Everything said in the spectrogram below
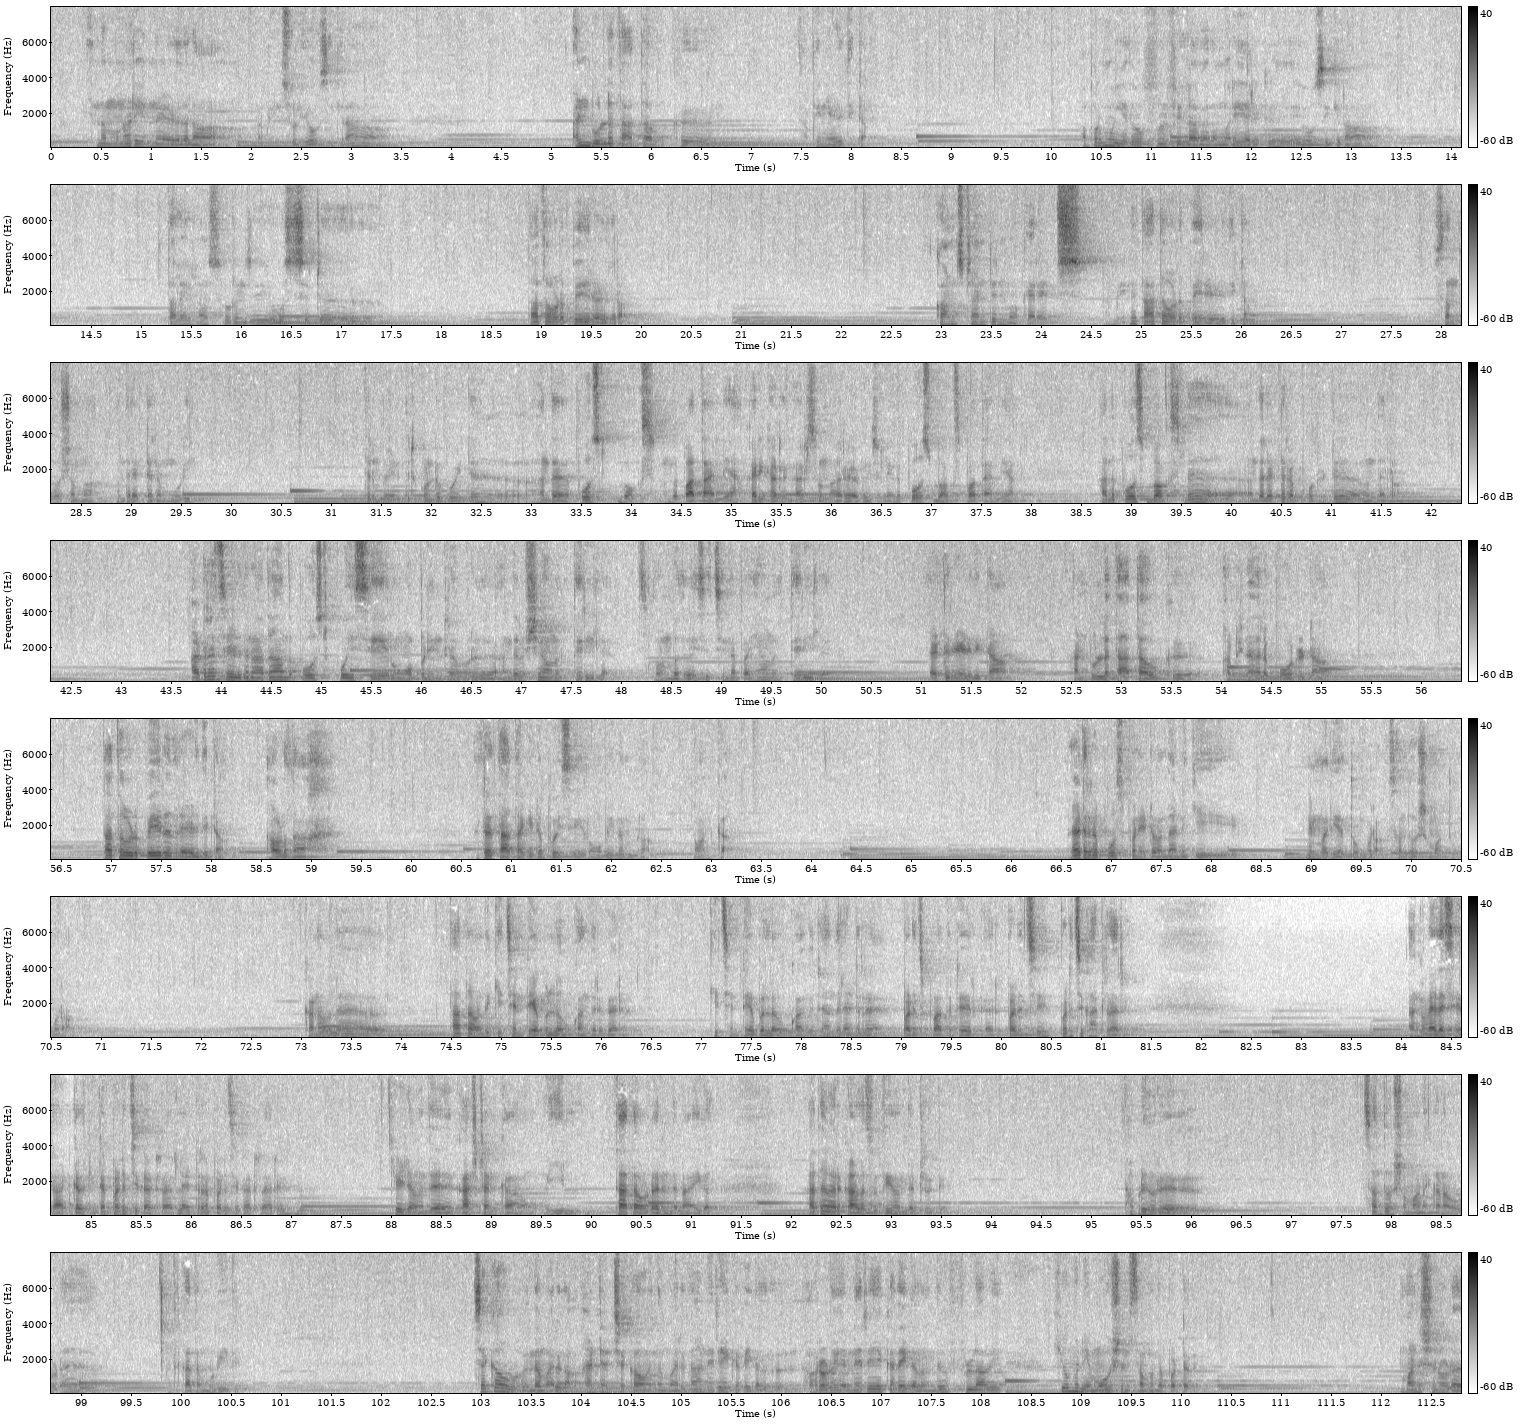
நான் முன்னாடி என்ன எழுதலாம் அப்படின்னு சொல்லி யோசிக்கிறான். அன்புள்ள தாத்தாவுக்கு அப்படின்னு எழுதிட்டான். அப்புறமும் ஏதோ ஃபுல்ஃபில் ஆகாத மாதிரியே இருக்குது யோசிக்கிறான். தலையெல்லாம் சுரிஞ்சு யோசிச்சுட்டு தாத்தாவோட பேர் எழுதுகிறான் கான்ஸ்டன்டின் மொக்கரேட்ஸ் அப்படின்னு தாத்தாவோட பேர் எழுதிட்டான். சந்தோஷமாக அந்த லெட்டரை மூடி. திரும்ப எடுத்துகிட்டு கொண்டு போயிட்டு அந்த போஸ்ட் பாக்ஸ் அந்த பார்த்தான் இல்லையா? கறிக்காட்டுக்கார் சொன்னார் அப்படின்னு சொல்லி அந்த போஸ்ட் பாக்ஸ் பார்த்தான் இல்லையா? அந்த போஸ்ட் பாக்ஸில் அந்த லெட்டரை போட்டுட்டு வந்துடுறான் அட்ரஸ் எழுதினா தான் அந்த போஸ்ட் போய் சேரும் அப்படின்ற ஒரு அந்த விஷயம் அவனுக்கு தெரியல. ஒன்பது வயசு சின்ன பையன் அவனுக்கு தெரியல. லெட்டர் எழுதிட்டான். அன்புள்ள தாத்தாவுக்கு அப்படின்னு அதில் போட்டுட்டான். தாத்தாவோட பேர் அதில் எழுதிட்டான். அவ்வளோதான் லெட்டர் தாத்தா கிட்டே போய் சேரும் அப்படின்னு நம்பலாம். வான்கா லெட்டரை போஸ்ட் பண்ணிட்டு வந்து அன்றைக்கி நிம்மதியாக தூங்குறான் சந்தோஷமாக தூங்குறான் கனவில் தாத்தா வந்து கிச்சன் டேபிளில் உட்காந்துருக்காரு கிச்சன் டேபிளில் உட்காந்துட்டு அந்த லெட்டரை படித்து பார்த்துட்டே இருக்கார். படித்து படித்து காட்டுறாரு. அங்கே வேலை செய்கிற ஆட்கள் கிட்ட படித்து காட்டுறாரு. லெட்டரை படித்து காட்டுறாரு. கீழே வந்து காஸ்டன்கா உயில் தாத்தாவோட ரெண்டு நாய்கள். அதை அவர் காலை சுற்றி வந்துட்டுருக்கு. அப்படி ஒரு சந்தோஷமான கனவோட அந்த கதை முடியுது. செக்காவ் இந்த மாதிரி தான் ஆண்டன் செக்காவ் இந்த மாதிரி தான் நிறைய கதைகள். அவருடைய நிறைய கதைகள் வந்து ஃபுல்லாகவே ஹியூமன் எமோஷன் சம்மந்தப்பட்டது மனுஷனோட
